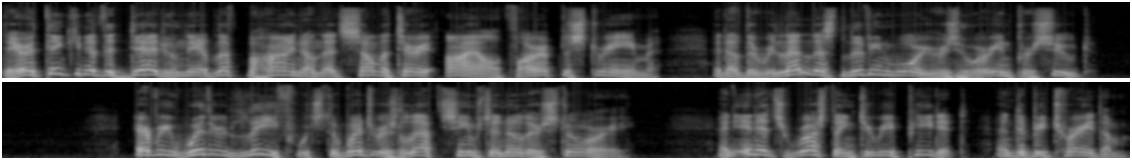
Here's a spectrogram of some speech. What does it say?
They are thinking of the dead whom they have left behind on that solitary isle far up the stream, and of the relentless living warriors who are in pursuit. Every withered leaf which the winter has left seems to know their story, and in its rustling to repeat it and to betray them.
